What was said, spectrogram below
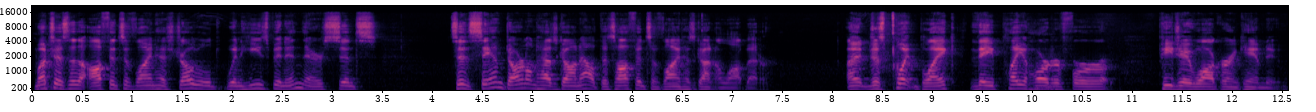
much mm-hmm. as the offensive line has struggled when he's been in there since since Sam Darnold has gone out, this offensive line has gotten a lot better. I, just point blank, they play harder mm-hmm. for PJ Walker and Cam Newton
